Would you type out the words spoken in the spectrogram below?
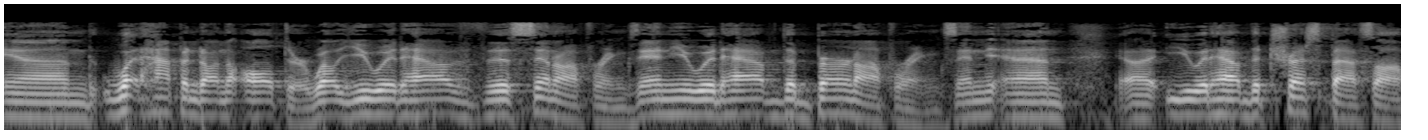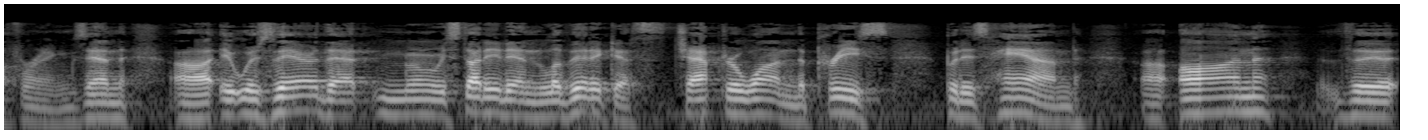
And what happened on the altar? Well, you would have the sin offerings, and you would have the burn offerings, and, and uh, you would have the trespass offerings. And uh, it was there that when we studied in Leviticus chapter 1, the priest put his hand uh, on the,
